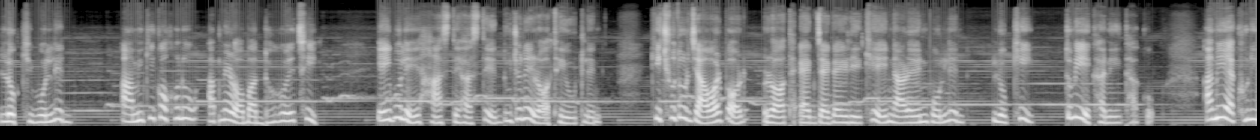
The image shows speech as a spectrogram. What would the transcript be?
লক্ষ্মী বললেন, আমি কি কখনো আপনার অবাধ্য হয়েছি? এই বলে হাসতে হাসতে দুজনে রথে উঠলেন। কিছু দূর যাওয়ার পর রথ এক জায়গায় রেখে নারায়ণ বললেন, লক্ষ্মী, তুমি এখানেই থাকো। আমি এখনই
